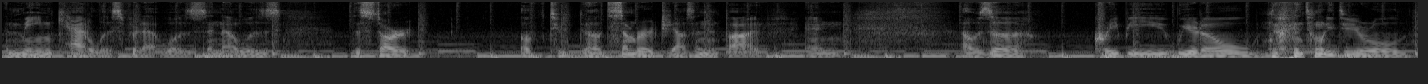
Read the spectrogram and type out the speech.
the main catalyst for that was. And that was the start of two, uh, December 2005, and I was a creepy weirdo 22 year old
